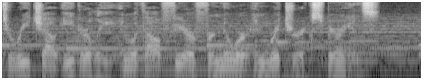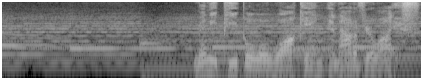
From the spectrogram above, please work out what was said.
To reach out eagerly and without fear for newer and richer experience. Many people will walk in and out of your life.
